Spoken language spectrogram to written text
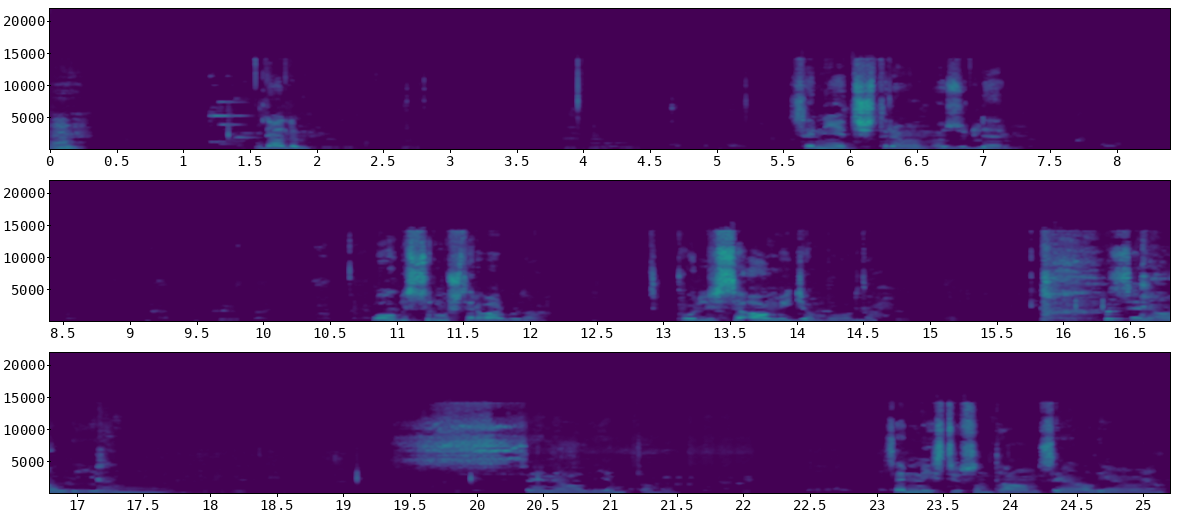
Hı. Geldim. Seni yetiştiremem. Özür dilerim. Oo bir sürü müşteri var burada. Polisi almayacağım bu arada. Seni alayım. Seni alayım tamam. Sen ne istiyorsun? Tamam seni alayım hemen.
